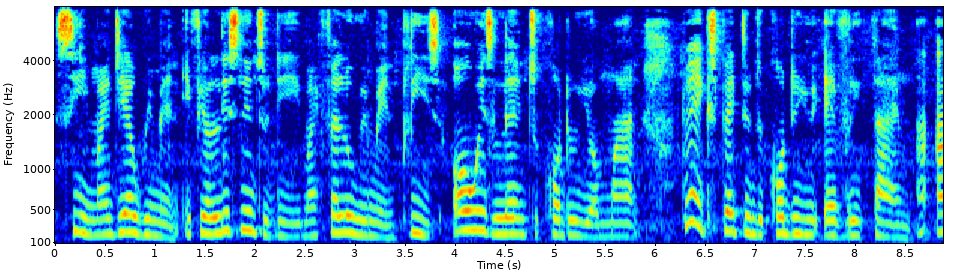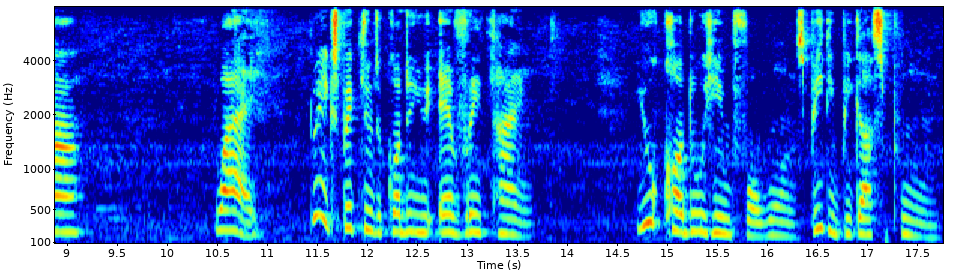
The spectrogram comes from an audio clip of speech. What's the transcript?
See my dear women if you're listening to the my fellow women please always learn to cuddle your man. Don't expect him to cuddle you every time. Uh-uh. Why? Don't expect him to cuddle you every time. You cuddle him for once. Be the bigger spoon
